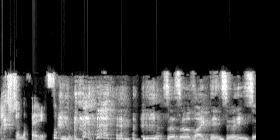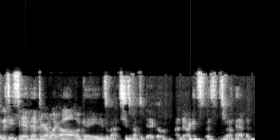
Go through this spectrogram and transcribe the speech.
punched in the face. so, it was like the- soon he soon as he said that to her, I'm like, oh, okay, he's about she's about to dig him. I know I can it's, it's about to happen.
